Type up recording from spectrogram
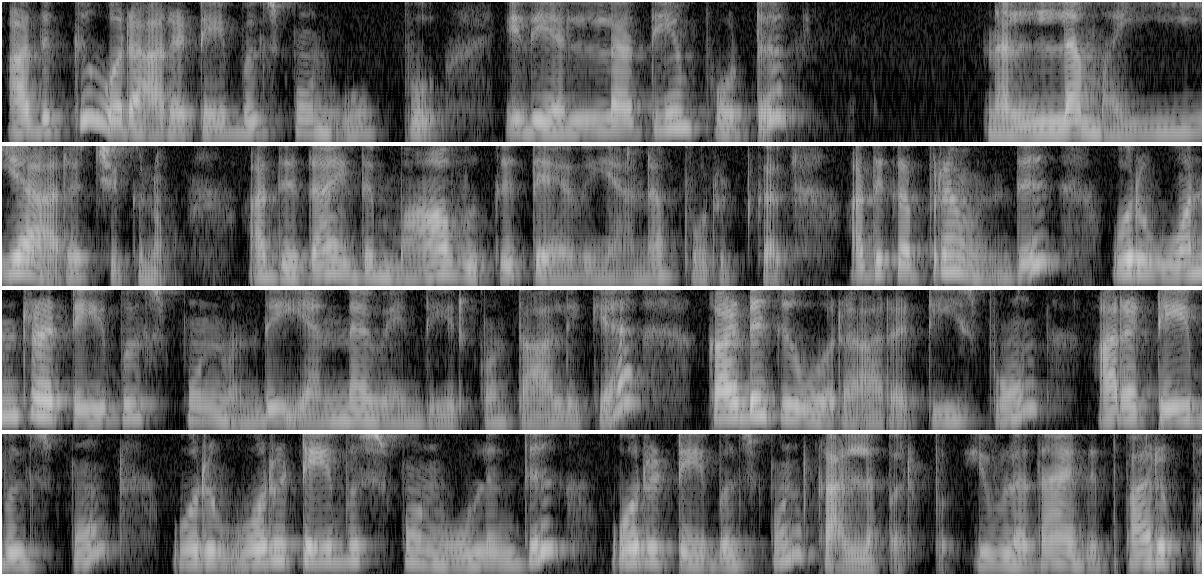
அதுக்கு ஒரு அரை டேபிள் ஸ்பூன் உப்பு. இது எல்லாத்தையும் போட்டு நல்லா மைய அரைச்சிக்கணும். அதுதான் இது மாவுக்கு தேவையான பொருட்கள். அதுக்கப்புறம் வந்து ஒரு ஒன்றரை டேபிள் ஸ்பூன் வந்து எண்ணெய் வேண்டியிருக்கும் தாளிக்க. கடுகு ஒரு அரை டீஸ்பூன் அரை டேபிள் ஸ்பூன் ஒரு ஒரு டேபிள் ஸ்பூன் உளுந்து ஒரு டேபிள் ஸ்பூன் கடலப்பருப்பு. இவ்வளோ தான் இது பருப்பு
